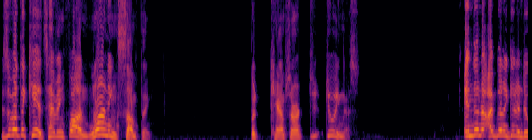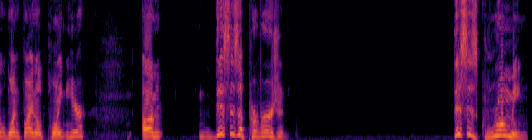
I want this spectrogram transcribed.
It was about the kids having fun, learning something. But camps aren't do- doing this. And then I'm going to get into one final point here. Um, this is a perversion. This is grooming.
